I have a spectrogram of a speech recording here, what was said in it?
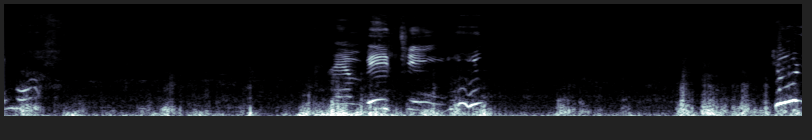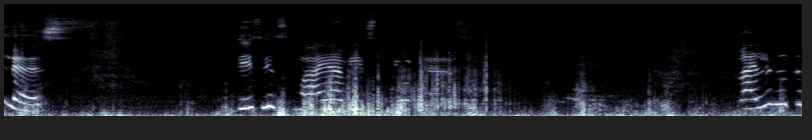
ഇനിയും പോണം I am waiting cuteness this is mayavi's cuteness വല്ലതൊക്കെ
